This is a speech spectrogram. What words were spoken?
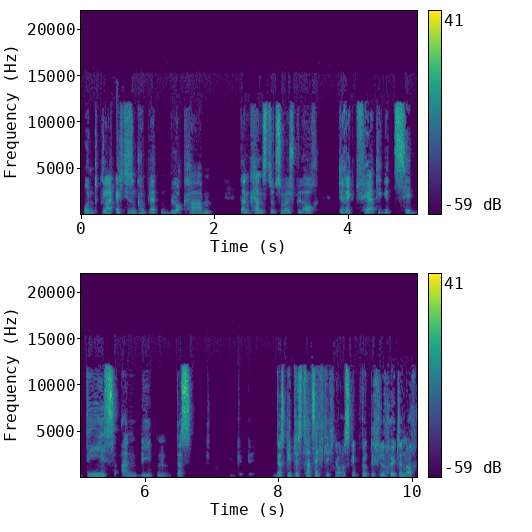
und gleich diesen kompletten Block haben. Dann kannst du zum Beispiel auch direkt fertige CDs anbieten. Das, das gibt es tatsächlich noch. Es gibt wirklich Leute noch,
